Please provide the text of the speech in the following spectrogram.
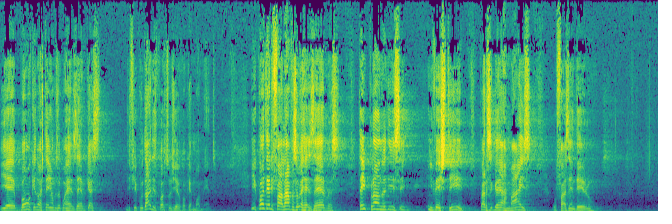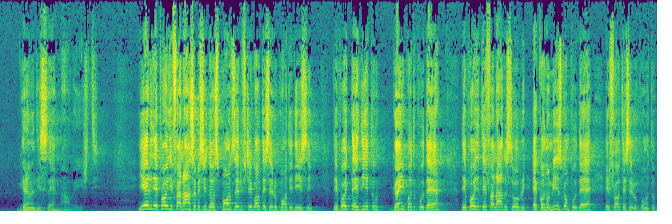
E é bom que nós tenhamos alguma reserva, porque as dificuldades podem surgir a qualquer momento. Enquanto ele falava sobre reservas, tem plano de se investir para se ganhar mais, o fazendeiro. Grande sermão este. E ele, depois de falar sobre esses dois pontos, ele chegou ao terceiro ponto e disse: depois de ter dito, ganhe quanto puder, depois de ter falado sobre economize como puder, ele foi ao terceiro ponto:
